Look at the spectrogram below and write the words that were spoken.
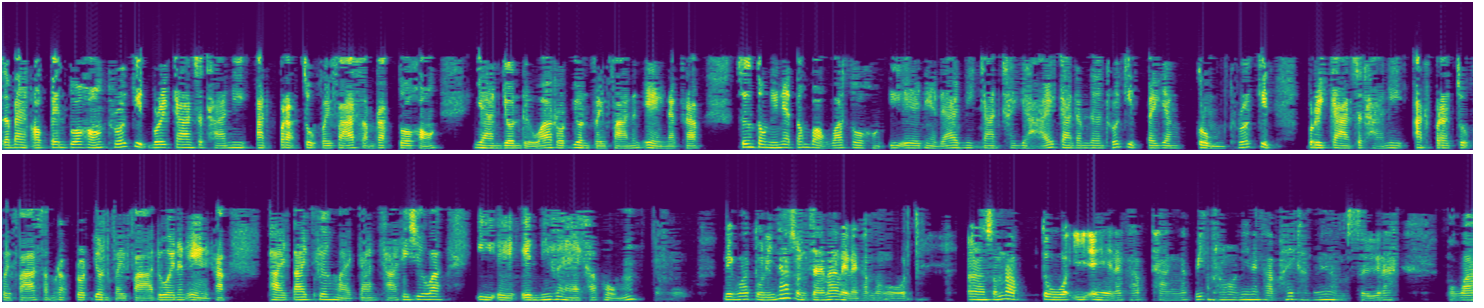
จะแบ่งออกเป็นตัวของธุรกิจบริการสถานีอัดประจุไฟฟ้าสำหรับตัวของยานยนต์หรือว่ารถยนต์ไฟฟ้านั่นเองนะครับ ซึ่งตรงนี้เนี่ยต้องบอกว่าตัวของ EA เนี่ยได้มีการขยายการดำเนินธุรกิจไปยังกลุ่มธุรกิจบริการสถานีอัดประจุไฟฟ้าสำหรับรถยนต์ไฟฟ้าด้วยนั่นเองนะครับ ภายใต้เครื่องหมายการค้าที่ชื่อว่า EA Anywhere ครับผมเรียกว่าตัวนี้น่าสนใจมากเลยนะครับน้องโอ๊ตสำหรับตัว EA นะครับ ทางนักวิเคราะห์นี่นะครับ ให้คำแนะนำซื้อนะ เพราะว่า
